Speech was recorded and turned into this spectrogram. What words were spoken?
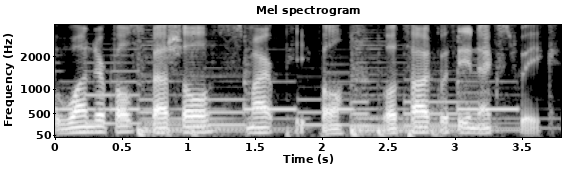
wonderful, special, smart people. We'll talk with you next week.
